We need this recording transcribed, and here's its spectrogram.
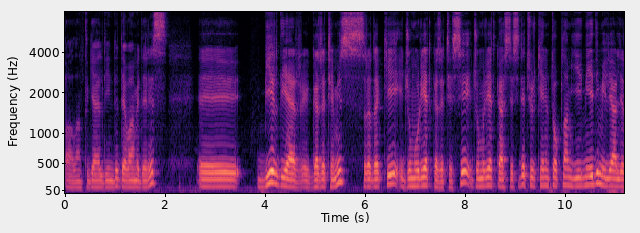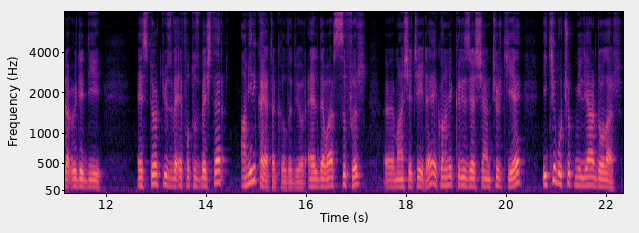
Bağlantı geldiğinde devam ederiz. Ee, bir diğer gazetemiz sıradaki Cumhuriyet Gazetesi. Cumhuriyet Gazetesi de Türkiye'nin toplam 27 milyar lira ödediği S-400 ve F-35'ler Amerika'ya takıldı diyor. Elde var sıfır e, manşetiyle. Ekonomik kriz yaşayan Türkiye 2,5 milyar dolar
